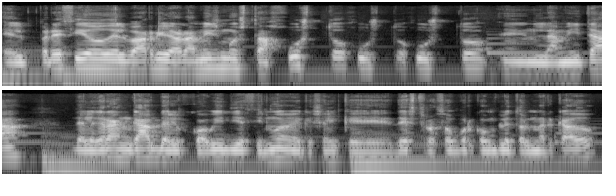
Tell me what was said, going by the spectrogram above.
el precio del barril ahora mismo está justo, justo, justo en la mitad del gran gap del COVID-19, que es el que destrozó por completo el mercado,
